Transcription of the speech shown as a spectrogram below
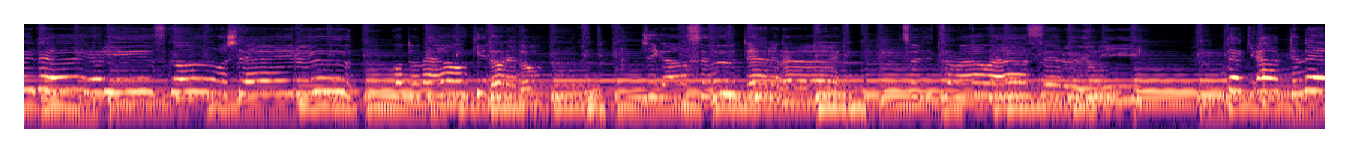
りでやり過ごしている大人を気取れど。自我を捨てれない。辻褄合わせるように。抱き合ってね。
